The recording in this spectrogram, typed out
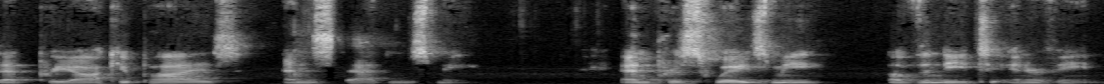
that preoccupies and saddens me and persuades me of the need to intervene.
